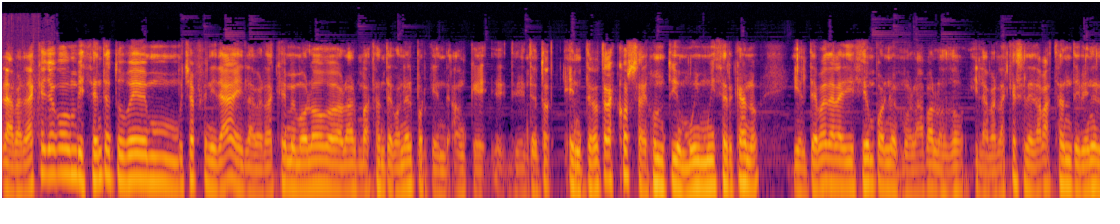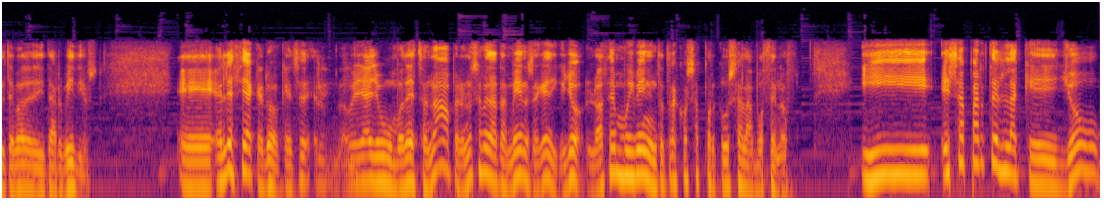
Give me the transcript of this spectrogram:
La verdad es que yo con Vicente tuve mucha afinidad y la verdad es que me moló hablar bastante con él porque aunque entre, otras cosas es un tío muy muy cercano y el tema de la edición pues nos molaba a los dos y la verdad es que se le da bastante bien el tema de editar vídeos. Eh, él decía que no, que lo veía yo muy modesto, no, pero no se me da tan bien, no sé qué, digo yo, lo haces muy bien entre otras cosas porque usa la voz en off. Y esa parte es la que yo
